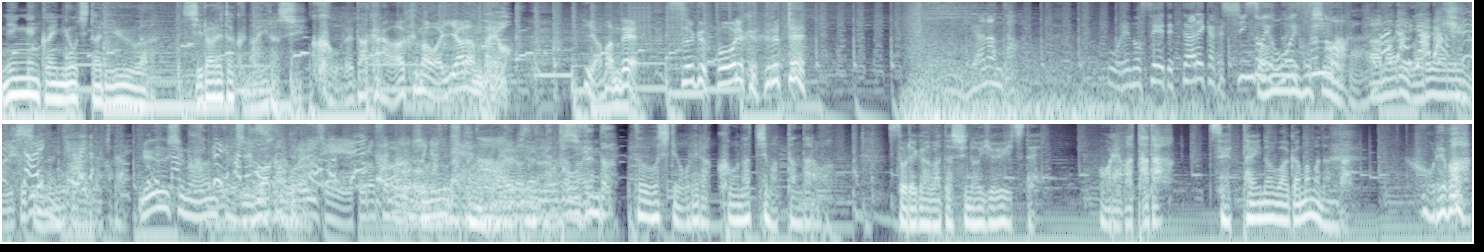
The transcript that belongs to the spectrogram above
人間界に落ちた理由は知られたくないらしい。これだから悪魔は嫌なんだよ。野蛮ですぐ暴力振るって。嫌なんだ。俺のせいで誰かがしんどい思いすんのはあまり我々に肉じゃないルーシュがあんた自分これ以上怒らさない。気にしてな当然だ。どうして俺らこうなっちまったんだろう。それが私の唯一で。俺はただ。絶対のわがままなんだ。俺は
